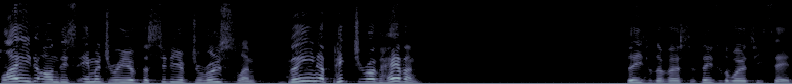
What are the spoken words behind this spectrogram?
played on this imagery of the city of Jerusalem being a picture of heaven. These are the verses, these are the words he said.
